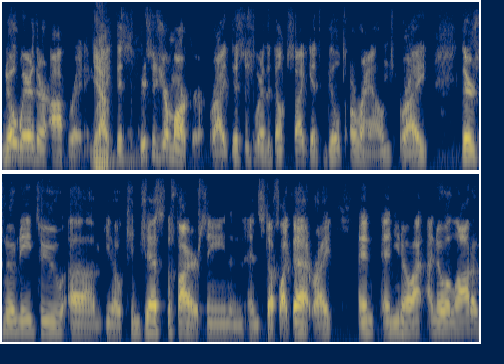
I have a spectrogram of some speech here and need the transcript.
know where they're operating yeah. right? This this is your marker right? This is where the dump site gets built around right? There's no need to um, you know congest the fire scene and and stuff like that right? And and you know I, I know a lot of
